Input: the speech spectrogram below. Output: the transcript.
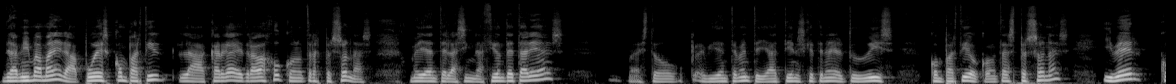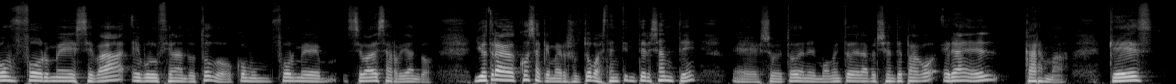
De la misma manera, puedes compartir la carga de trabajo con otras personas mediante la asignación de tareas. Esto evidentemente ya tienes que tener el Todoist compartido con otras personas y ver conforme se va evolucionando todo, conforme se va desarrollando. Y otra cosa que me resultó bastante interesante, eh, sobre todo en el momento de la versión de pago, era el karma, que es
